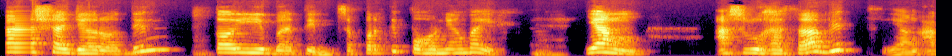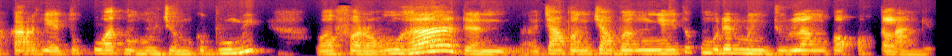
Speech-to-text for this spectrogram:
kasyajaratin toyibatin seperti pohon yang baik. Yang asluha sabit yang akarnya itu kuat menghujam ke bumi wa faruha dan cabang-cabangnya itu kemudian menjulang kokoh ke langit.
